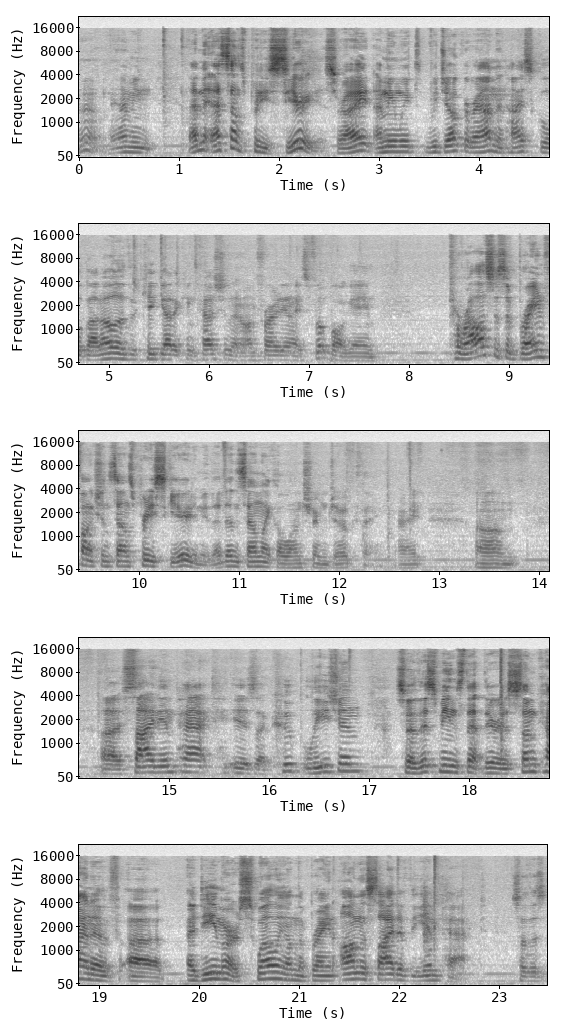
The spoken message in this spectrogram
oh man, I mean, that, that sounds pretty serious, right? I mean, we, we joke around in high school about, oh, the kid got a concussion on Friday night's football game. Paralysis of brain function sounds pretty scary to me. That doesn't sound like a lunchroom joke thing, right? Um, uh, side impact is a coup lesion. So this means that there is some kind of uh, edema or swelling on the brain on the side of the impact. So this,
